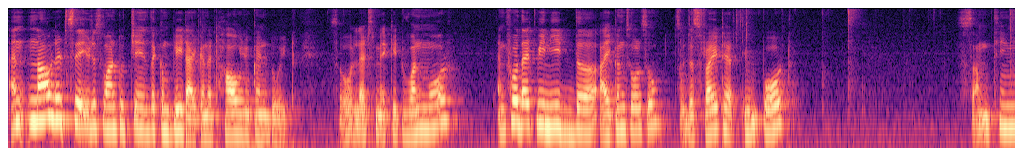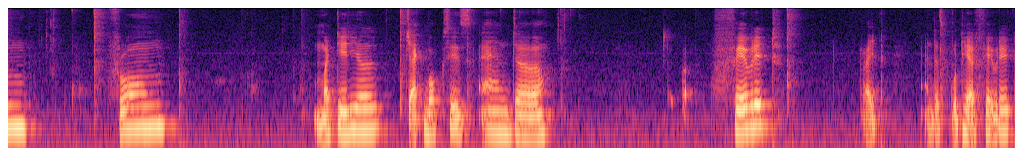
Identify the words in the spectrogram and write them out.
And now let's say you just want to change the complete icon that how you can do it. So let's make it one more. And for that we need the icons also. So just write here import something from material checkboxes and uh, favorite right and just put here favorite.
